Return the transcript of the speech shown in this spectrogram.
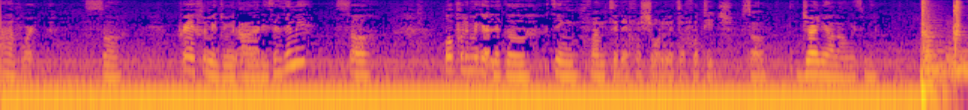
I have work. So pray for me during all of this, isn't me? So hopefully me get little thing from today for showing a little footage. So journey along with me.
